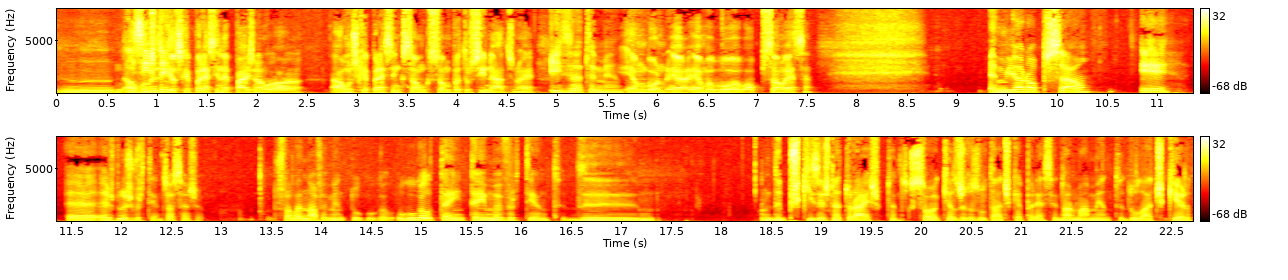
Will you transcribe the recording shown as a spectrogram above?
Hum, Alguns existem... daqueles que aparecem na página, há uns que aparecem que são, que são patrocinados, não é? Exatamente. É, um bom, é, é uma boa opção essa? A melhor opção é uh, as duas vertentes, ou seja, falando novamente do Google, o Google tem, tem uma vertente de de pesquisas naturais, portanto, que são aqueles resultados que aparecem normalmente do lado esquerdo,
